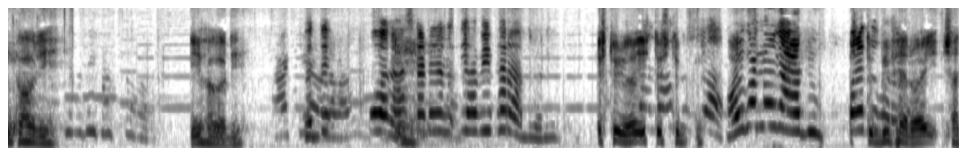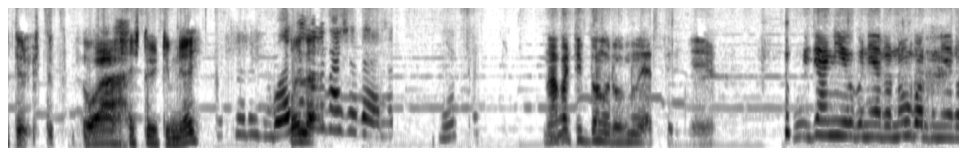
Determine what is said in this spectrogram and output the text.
अगाडि ए गर्नु यस्तो है यस्तो यस्तो यस्तो बिफेर है साथीहरू यस्तो वा यस्तो टिप्ने है। पहिला नापा टिप्दा रोक्नु उही जानियो बनाएर नगर बनाएर।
